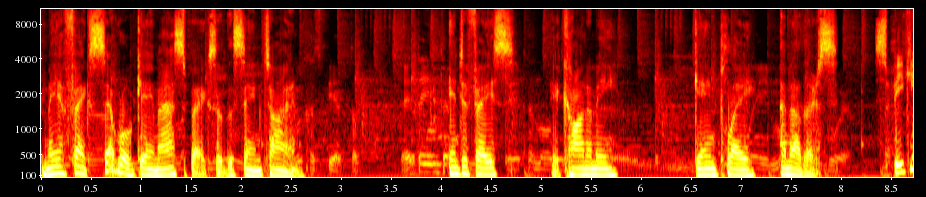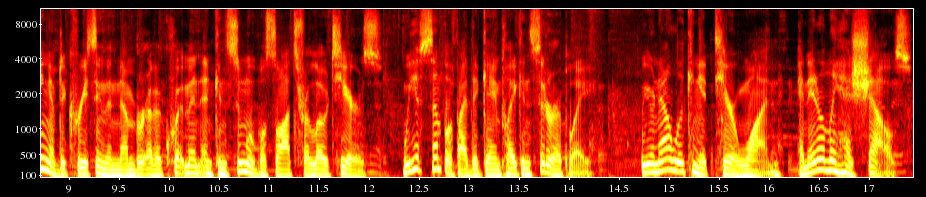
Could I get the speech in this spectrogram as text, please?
may affect several game aspects at the same time. Interface, economy, gameplay, and others. Speaking of decreasing the number of equipment and consumable slots for low tiers, we have simplified the gameplay considerably. We are now looking at Tier 1, and it only has shells,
